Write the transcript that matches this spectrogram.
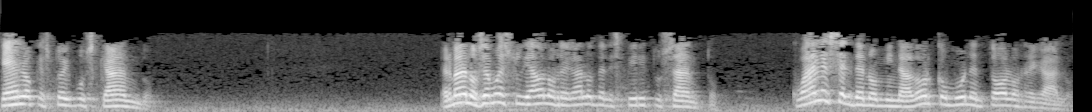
¿Qué es lo que estoy buscando? Hermanos, hemos estudiado los regalos del Espíritu Santo. ¿Cuál es el denominador común en todos los regalos?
